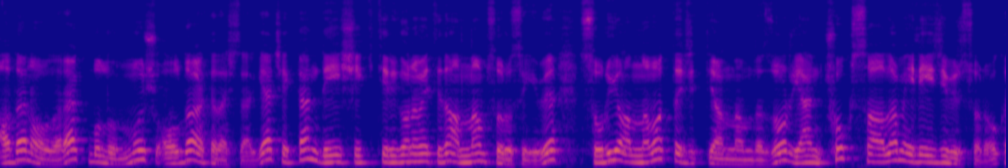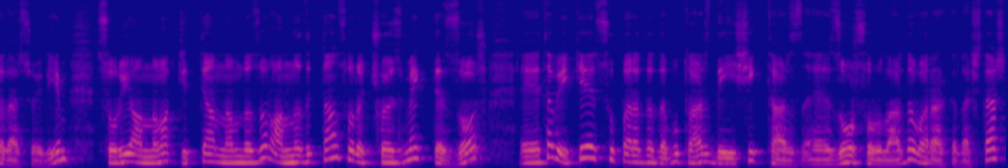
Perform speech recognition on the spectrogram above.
Adana olarak bulunmuş oldu arkadaşlar. Gerçekten değişik trigonometride anlam sorusu gibi. Soruyu anlamak da ciddi anlamda zor. Yani çok sağlam eleyici bir soru o kadar söyleyeyim. Soruyu anlamak ciddi anlamda zor. Anladıktan sonra çözmek de zor. Ee, tabii ki Supara'da da bu tarz değişik tarz e, zor sorular da var arkadaşlar.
